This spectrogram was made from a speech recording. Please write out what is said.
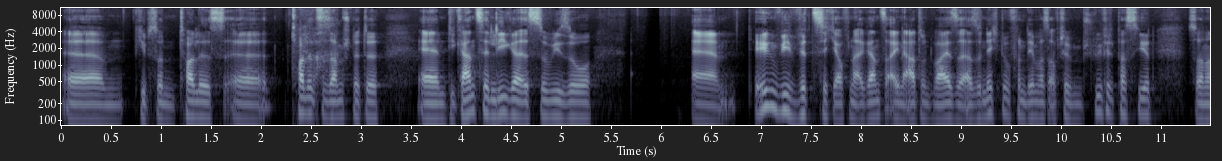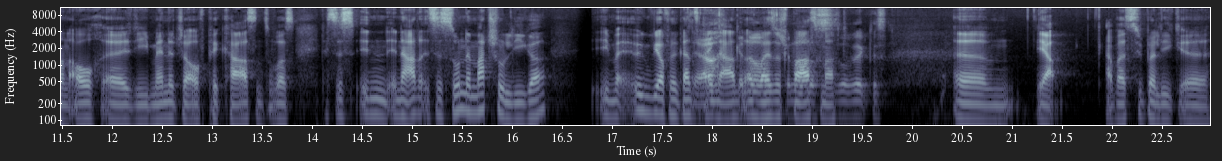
ähm, gibt so ein tolles, äh, tolle Zusammenschnitte. Ähm, die ganze Liga ist sowieso ähm, irgendwie witzig auf eine ganz eigene Art und Weise. Also nicht nur von dem, was auf dem Spielfeld passiert, sondern auch äh, die Manager auf PKs und sowas. Das ist in, in einer Art, es ist so eine Macho-Liga, immer irgendwie auf eine ganz eigene Art und genau, Weise genau, Spaß das macht. So. Ähm, ja, aber Super League äh,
